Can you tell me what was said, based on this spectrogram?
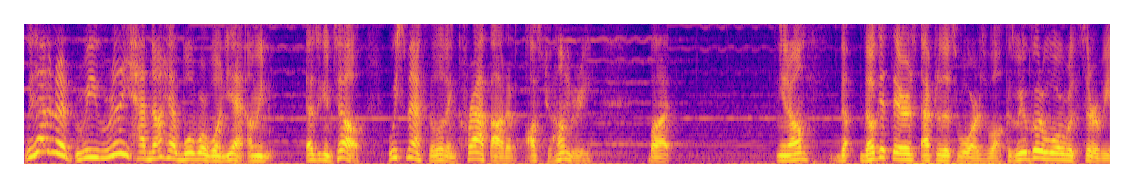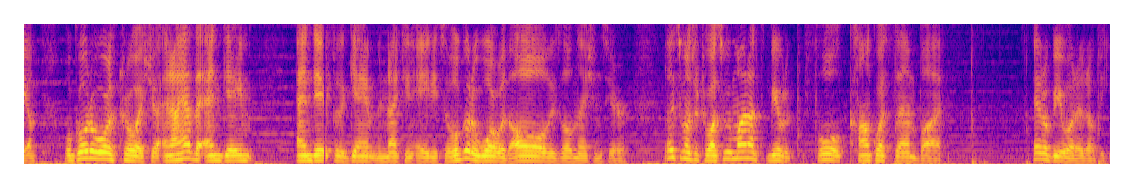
we haven't. We really have not had World War One yet. I mean, as you can tell, we smacked the living crap out of Austria-Hungary, but you know they'll get theirs after this war as well. Because we'll go to war with Serbia, we'll go to war with Croatia, and I have the end game, end date for the game in 1980. So we'll go to war with all these little nations here, at least once or twice. We might not be able to full conquest them, but it'll be what it'll be.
